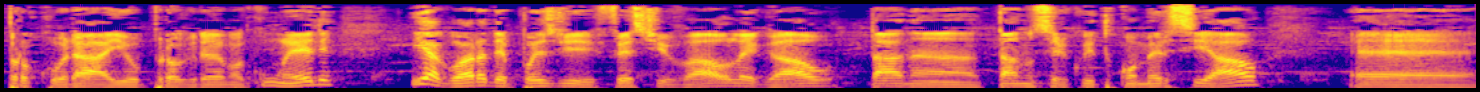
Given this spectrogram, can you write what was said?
procurar aí o programa com ele. E agora, depois de festival legal, tá, na, tá no circuito comercial é,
